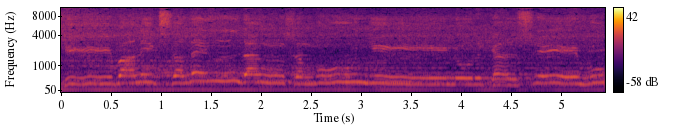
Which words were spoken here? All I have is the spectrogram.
Di balik selendang sembunyi nur kasihmu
